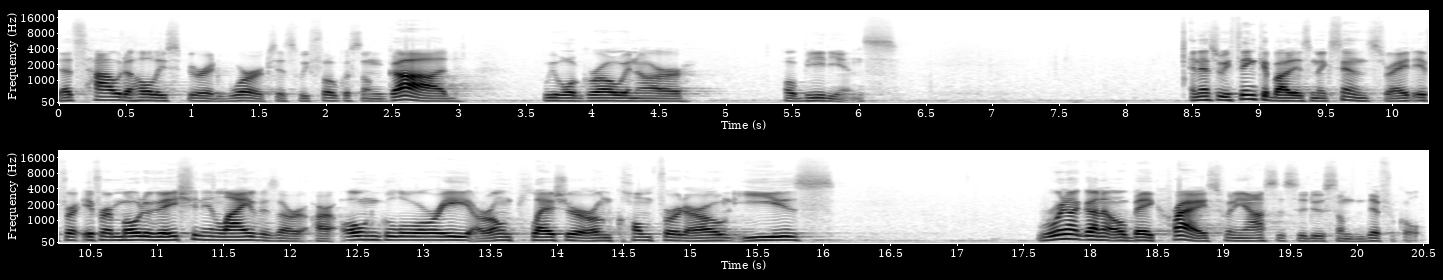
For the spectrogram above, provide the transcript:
That's how the Holy Spirit works. As we focus on God, we will grow in our obedience. And as we think about it, this makes sense, right? If our, if our motivation in life is our, our own glory, our own pleasure, our own comfort, our own ease, we're not going to obey Christ when He asks us to do something difficult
